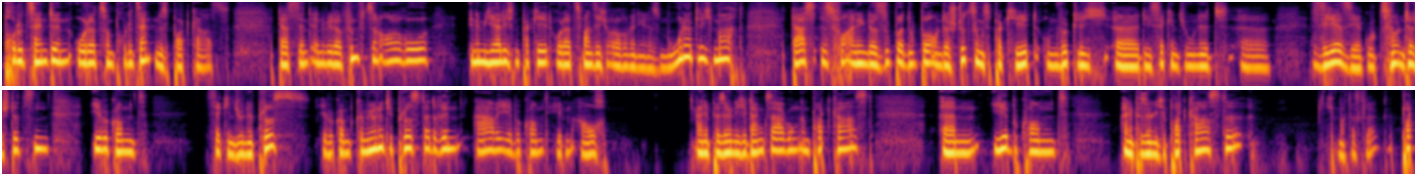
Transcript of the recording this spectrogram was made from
Produzentin oder zum Produzenten des Podcasts. Das sind entweder 15 Euro in einem jährlichen Paket oder 20 Euro, wenn ihr das monatlich macht. Das ist vor allen Dingen das super duper Unterstützungspaket, um wirklich äh, die Second Unit äh, sehr, sehr gut zu unterstützen. Ihr bekommt Second Unit Plus, ihr bekommt Community Plus da drin, aber ihr bekommt eben auch eine persönliche Danksagung im Podcast. Ähm, ihr bekommt eine persönliche Podcaste. Ich mache das gleich. Pod,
